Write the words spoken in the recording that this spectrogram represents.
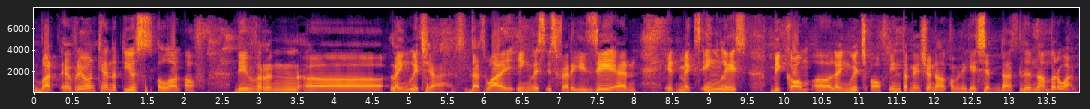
But everyone cannot use a lot of different uh, language yeah. That's why english is very easy and it makes english become a language of international communication. That's the number one.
